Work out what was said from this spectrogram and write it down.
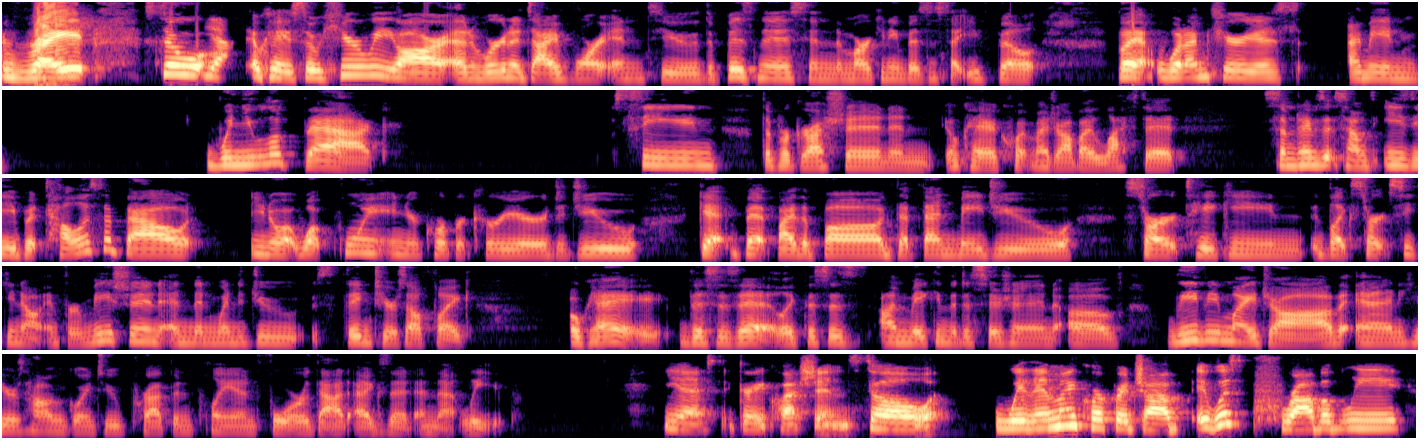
right? So, yeah. okay, so here we are, and we're going to dive more into the business and the marketing business that you've built. But what I'm curious, I mean, when you look back, seeing the progression and, okay, I quit my job, I left it, sometimes it sounds easy, but tell us about, you know, at what point in your corporate career did you get bit by the bug that then made you start taking like start seeking out information? And then when did you think to yourself like okay this is it. Like this is i'm making the decision of leaving my job and here's how i'm going to prep and plan for that exit and that leap yes great question so within my corporate job it was probably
